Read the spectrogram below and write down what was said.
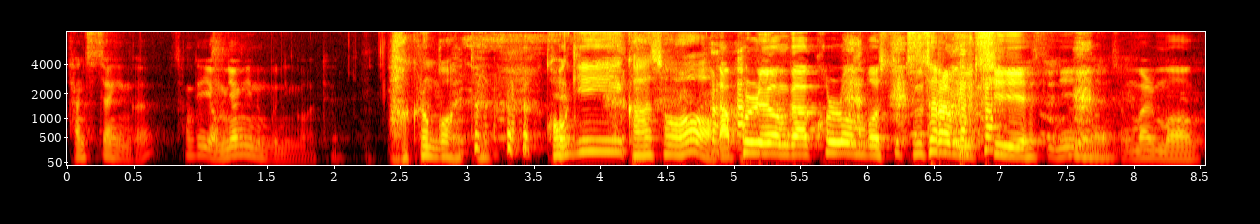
단체장인가요? 상당히 영향 있는 분인 것 같아요. 아, 그런 것 같아요. 거기 가서 나폴레옹과 콜럼버스 두 사람을 유치했으니 정말 뭐그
